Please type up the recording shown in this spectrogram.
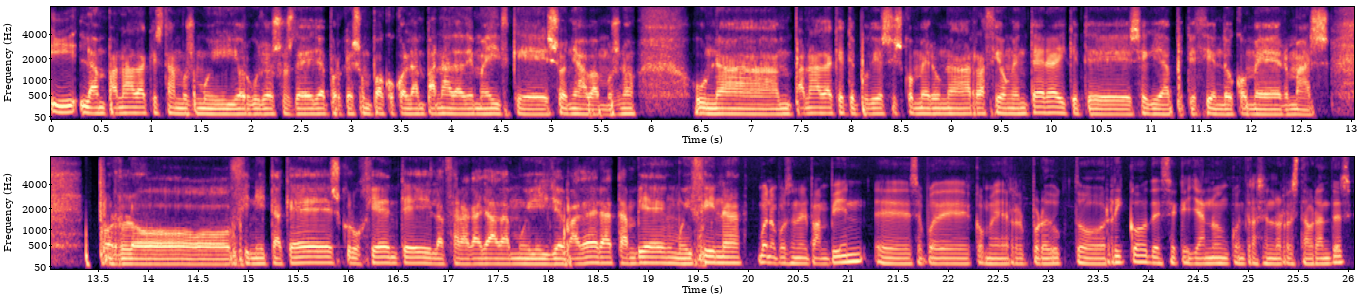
y la empanada que estamos muy orgullosos de ella porque es un poco con la empanada de maíz que soñábamos, ¿no? Una empanada que te pudieses comer una ración entera y que te seguía apeteciendo comer más por lo finita que es, crujiente y la zaragallada muy llevadera también, muy fina. Bueno, pues en el Pampín eh, se puede comer producto rico de ese que ya no encuentras en los restaurantes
